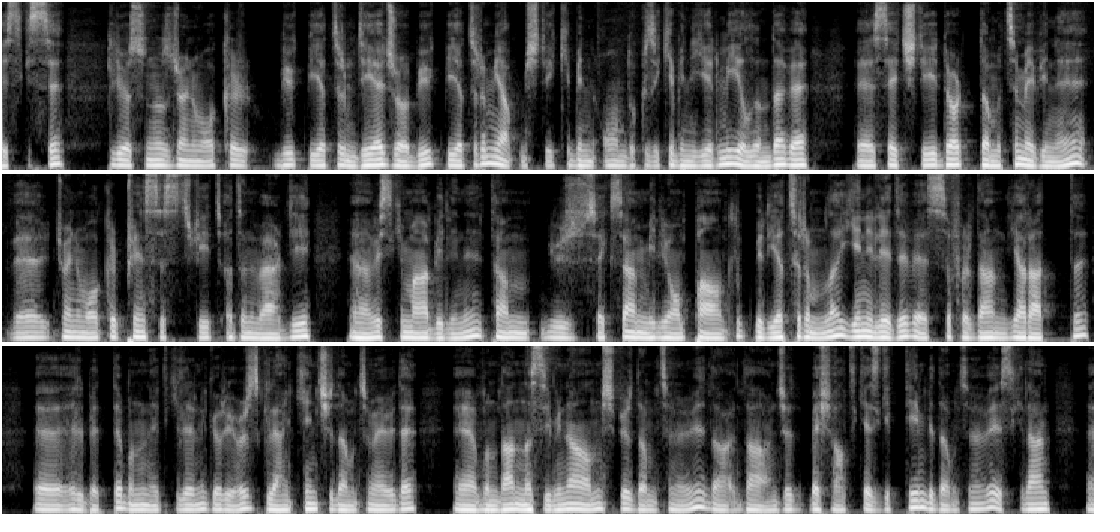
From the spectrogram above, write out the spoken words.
viskisi. Biliyorsunuz Johnny Walker büyük bir yatırım, Diageo büyük bir yatırım yapmıştı 2019-2020 yılında ve seçtiği dört damıtım evini ve Johnny Walker Princess Street adını verdiği viski mabelini tam 180 milyon poundluk bir yatırımla yeniledi ve sıfırdan yarattı. E, elbette bunun etkilerini görüyoruz. Glen Kinch'i damıtım evi de e, bundan nasibini almış bir damıtım evi. Daha, daha önce 5-6 kez gittiğim bir damıtım evi eskiden e,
